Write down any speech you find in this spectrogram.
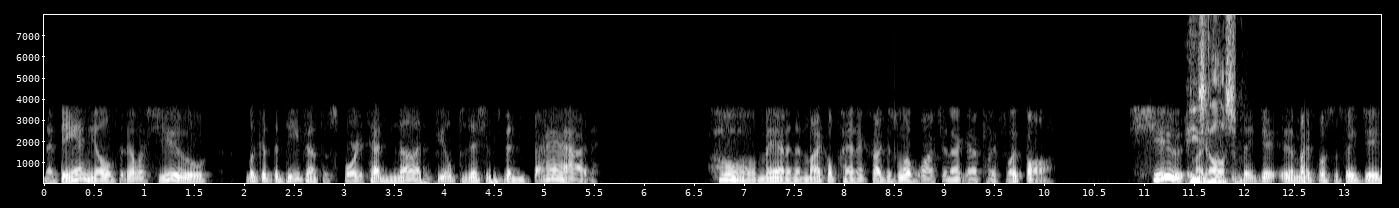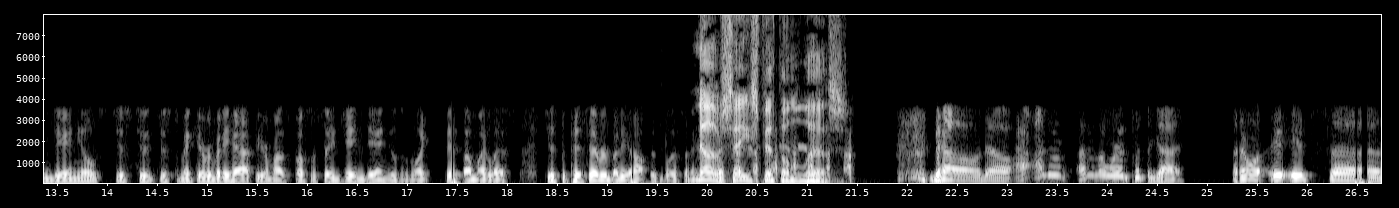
now Daniels at LSU, look at the defensive support. He's had none. Field position's been bad. Oh man, and then Michael Penix. I just love watching that guy play football. Shoot, He's to awesome. say am I supposed to say Jayden Daniels just to just to make everybody happy, or am I supposed to say Jayden Daniels is like fifth on my list just to piss everybody off that's listening? No, say he's fifth on the list. no, no. I, I don't. I don't know where to put the guy. I don't. It, it's. uh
